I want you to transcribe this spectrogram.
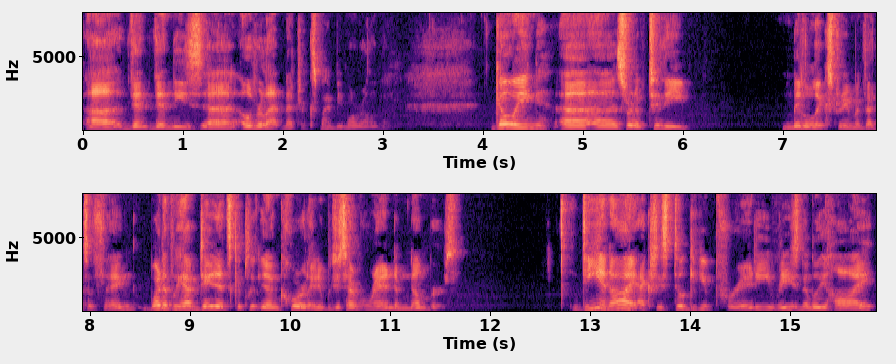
uh, then, then these uh, overlap metrics might be more relevant. Going uh, uh, sort of to the middle extreme, if that's a thing. What if we have data that's completely uncorrelated? We just have random numbers. D and I actually still give you pretty reasonably high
